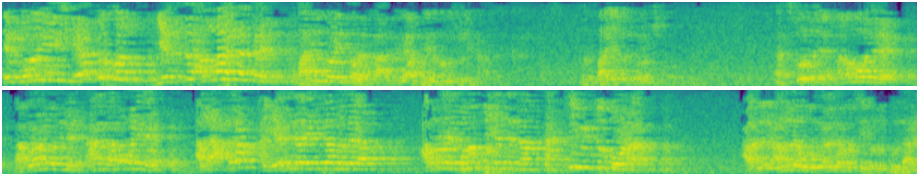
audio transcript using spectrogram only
என் தொழுகையை ஏற்றுக்கொள் என்று அல்லாஹிடத்திலே பரிந்துரைப்பதற்காக அப்படின்னு நமக்கு சொல்லிட்டாங்க ஒரு பயத்திற்கு நான் சொல்லுறேன் நான் நான் குரான் ஓதிட்டேன் நான் தப்பு பண்ணிட்டேன் அல்ல அதெல்லாம் ஏற்றுக்கிறேன் ஏற்றுக்காம இருக்கலாம் அவருடைய பொறுப்பு என்று நாம் கட்சி விட்டு போனார் அது நல்ல ஒரு நல்லவர் செய்வதற்குள்ளான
